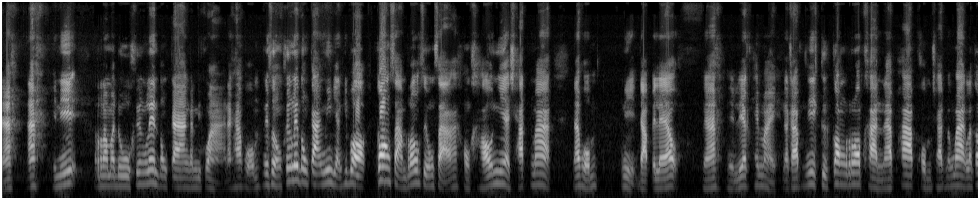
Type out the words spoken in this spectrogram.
นะอะทีนี้เรามาดูเครื่องเล่นตรงกลางกันดีกว่านะครับผมในส่วนของเครื่องเล่นตรงกลางนี่อย่างที่บอกกล้อง360องศาของเขาเนี่ยชัดมากนะผมนี่ดับไปแล้วนะเดี๋ยวเรียกให้ใหม่นะครับนี่คือกล้องรอบคันนะภาพคมชัดมากๆ แล้วก็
